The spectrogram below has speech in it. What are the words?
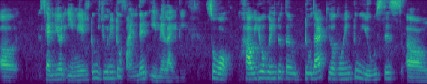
uh, send your email to you need to find their email id so how you're going to do that? You're going to use this uh,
